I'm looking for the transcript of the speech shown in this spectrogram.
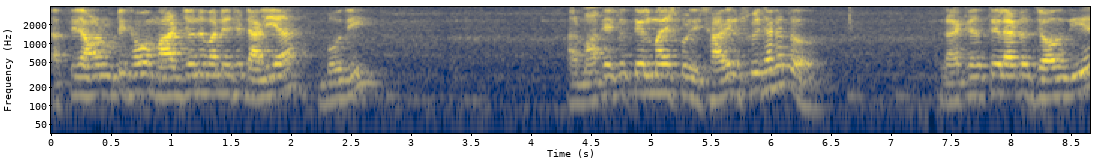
রাত্রিরে আমার রুটি খাব মার জন্য বানিয়েছে ডালিয়া বৌদি। আর মাকে একটু তেল মালিশ করে দিই সারাদিন শুয়ে থাকে তো? নারকেল তেল আর একটু জল দিয়ে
